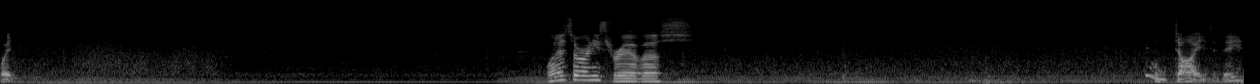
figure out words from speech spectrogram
Wait. Why is there only three of us? He didn't die, did he?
